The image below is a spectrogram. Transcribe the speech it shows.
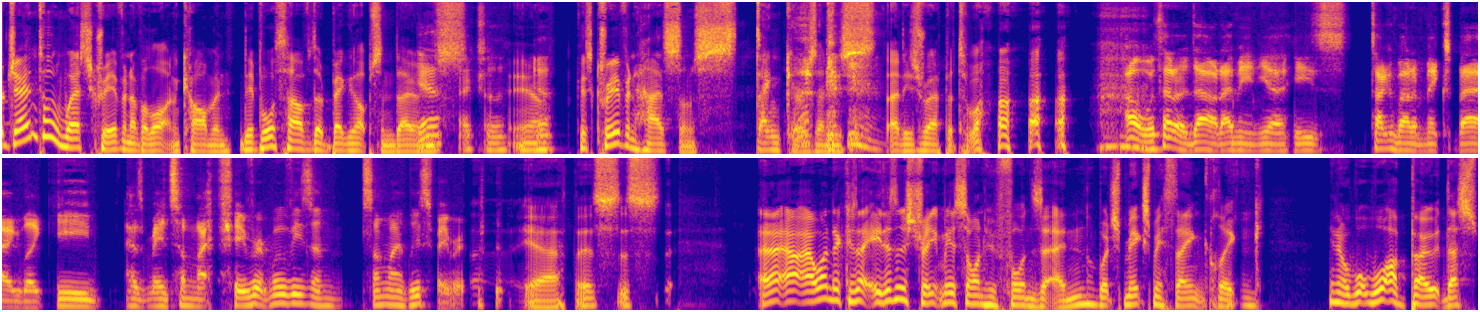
Argento and Wes Craven have a lot in common. They both have their big ups and downs. Yeah, actually. You know, Yeah. because Craven has some stinkers in his in his repertoire. Oh, without a doubt. I mean, yeah, he's talking about a mixed bag. Like he has made some of my favorite movies and some of my least favorite. yeah, this is. And I, I wonder because he doesn't strike me as someone who phones it in, which makes me think like, Mhm. you know, what, what about this?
